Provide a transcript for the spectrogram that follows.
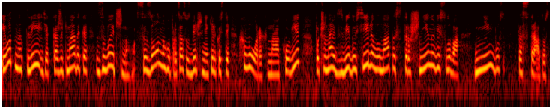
І от на тлі, як кажуть медики, звичного сезонного процесу збільшення кількості хворих на ковід починають звідусілі лунати страшні нові слова німбус та стратус.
